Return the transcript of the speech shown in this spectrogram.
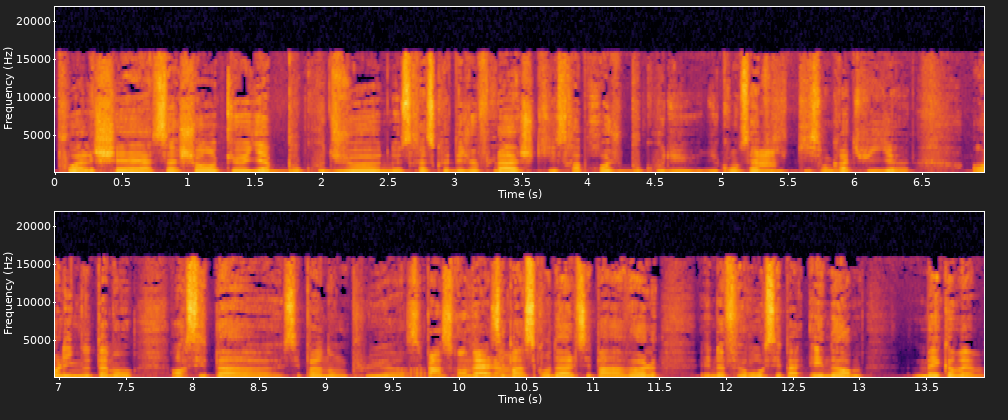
poil cher, sachant qu'il y a beaucoup de jeux, ne serait-ce que des jeux Flash, qui se rapprochent beaucoup du, du concept, hmm. qui, sont gratuits euh, en ligne notamment. Alors c'est pas, euh, c'est pas non plus. c'est pas un scandale. C'est hein. pas un scandale, c'est pas un vol. Et 9 euros, c'est pas énorme, mais quand même.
